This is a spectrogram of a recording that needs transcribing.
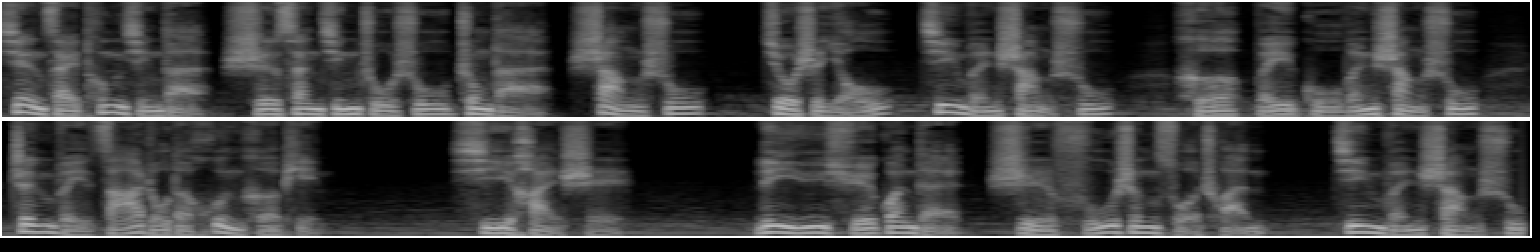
现在通行的十三经注书中的《尚书》，就是由金文尚书。和为古文尚书真伪杂糅的混合品。西汉时，立于学官的是浮生所传《今文尚书》。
